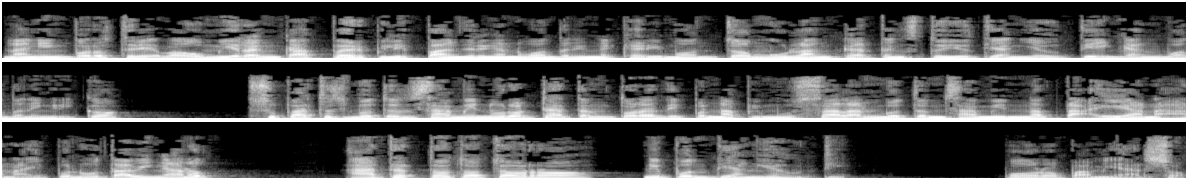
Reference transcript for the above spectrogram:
nanging para sedherek wau mireng kabar bilih panjenengan wonten ing negari Monco mulang dhateng sedaya tiyang Yahudi ingkang wonten ing ngrika supados mboten sami nurut dhateng Toretipun Nabi Musa lan mboten sami netaki anak-anakipun utawi nganut adat tata cara nipun tiyang Yahudi. Para pamirsa.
